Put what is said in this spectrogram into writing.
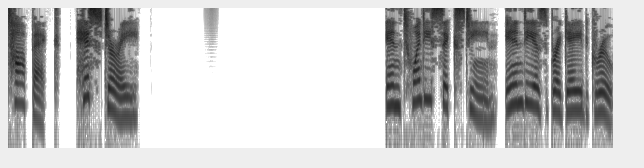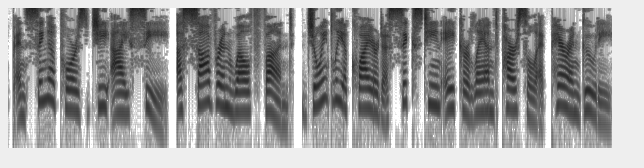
Topic: History In 2016, India's Brigade Group and Singapore's GIC, a sovereign wealth fund, jointly acquired a 16-acre land parcel at Perungudi,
